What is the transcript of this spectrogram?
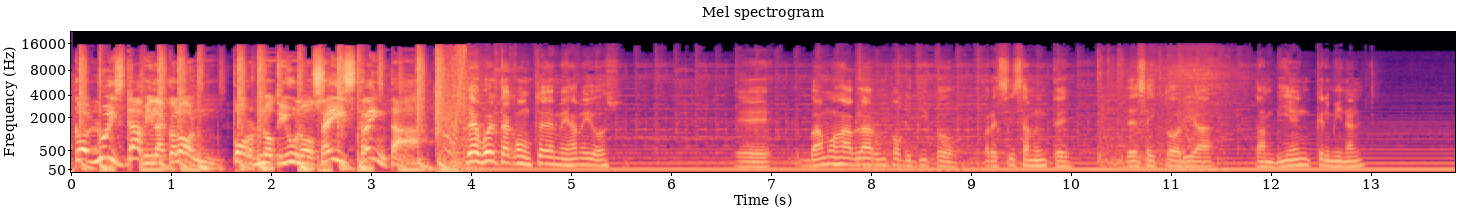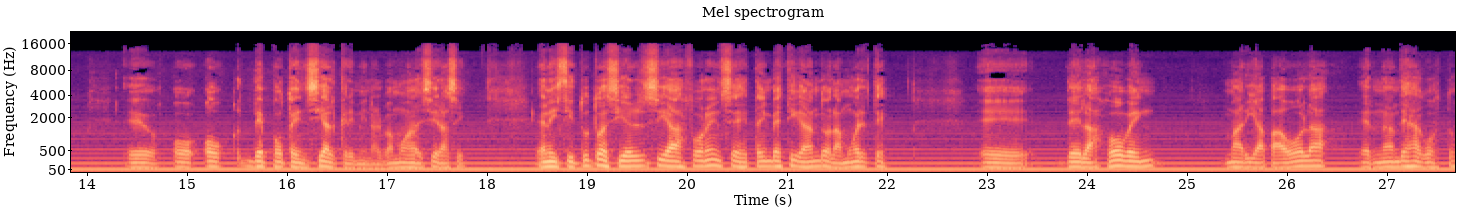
con Luis Dávila Colón por Noti 1630. De vuelta con ustedes, mis amigos. Eh, vamos a hablar un poquitito precisamente de esa historia también criminal eh, o, de potencial criminal, vamos a decir así. El Instituto de Ciencias Forenses está investigando la muerte eh, de la joven María Paola Hernández Agosto.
